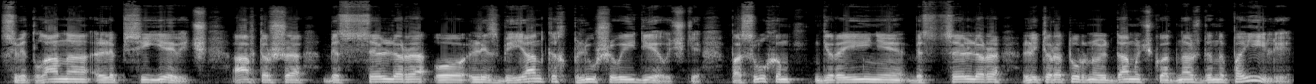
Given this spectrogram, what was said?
Светлана Лепсиевич, авторша бестселлера о лесбиянках «Плюшевые девочки». По слухам, героини бестселлера литературную дамочку однажды напоили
